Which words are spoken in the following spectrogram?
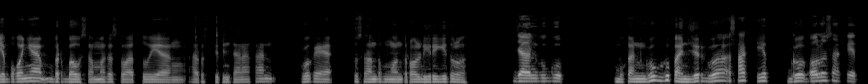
ya pokoknya berbau sama sesuatu yang harus direncanakan gue kayak susah untuk mengontrol diri gitu loh. Jangan gugup. Bukan gue anjir gue sakit. Gue oh lu sakit?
